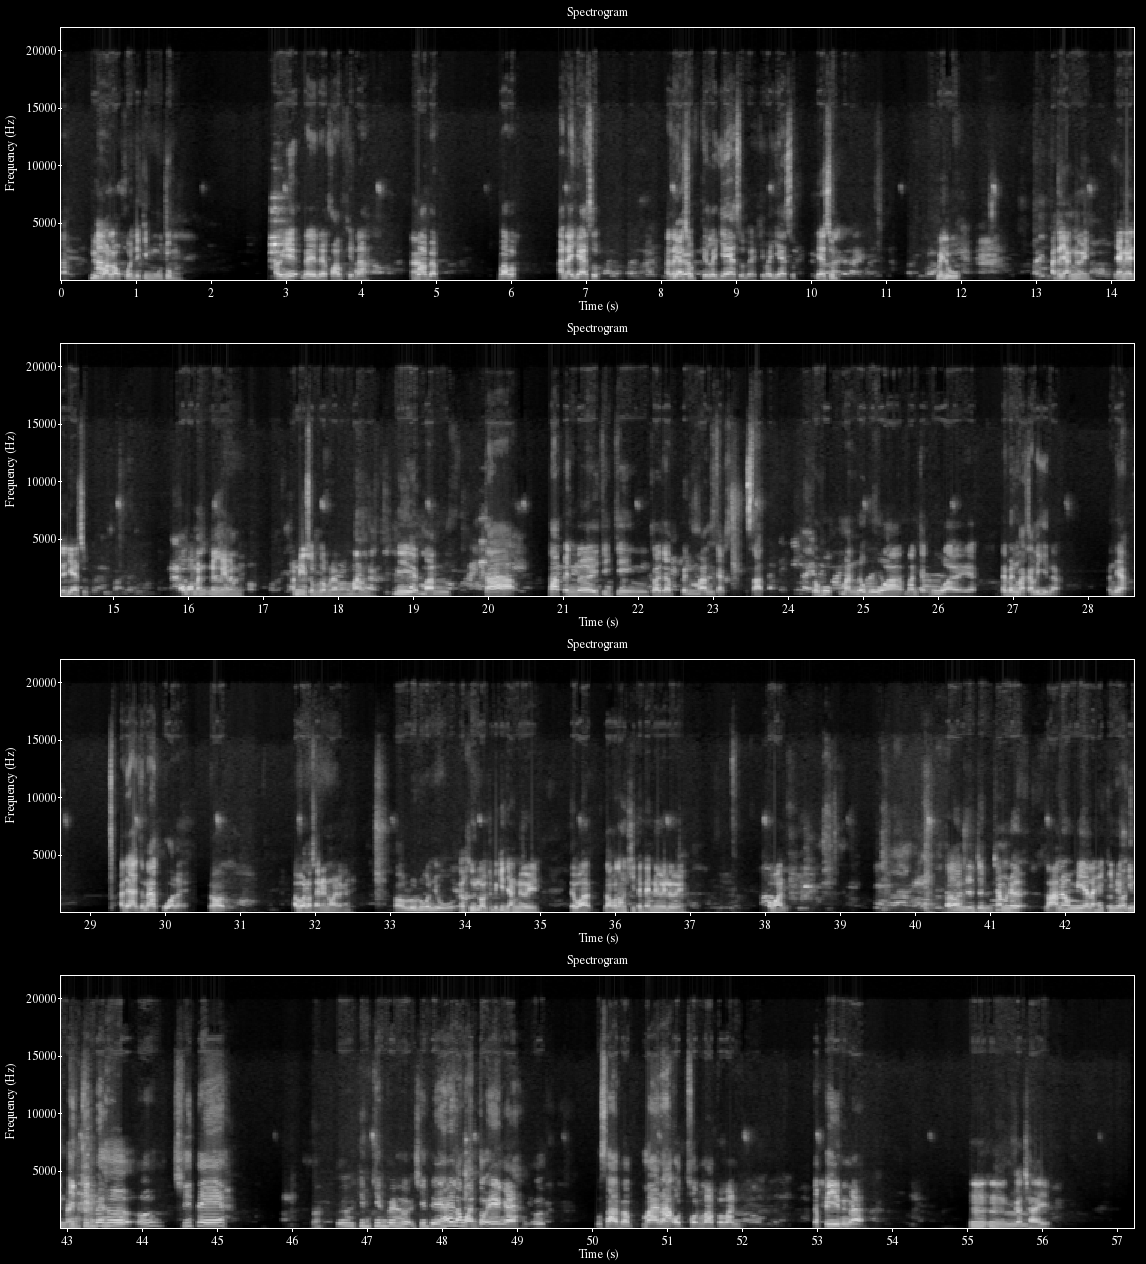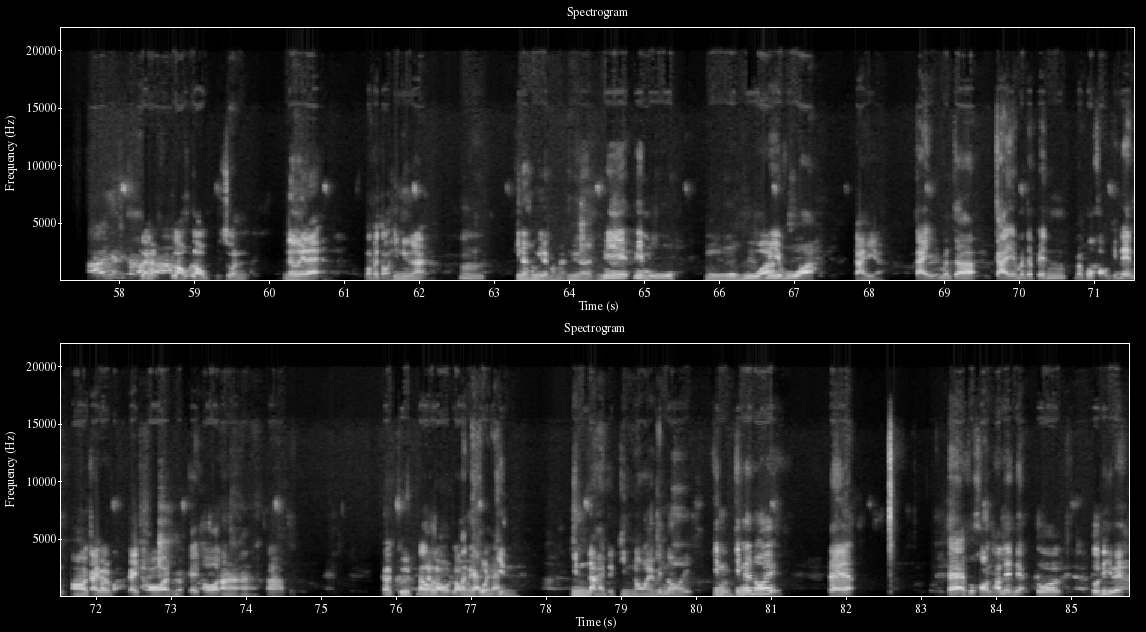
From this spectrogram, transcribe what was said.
อะ หรือว่าเราควรจะกินหมูจุ่ม เอางี้ในในความคิดนะ อะว่าแบบว่าแบบอันไหนแย่สุด อันไหนแย่สุดแบบกินแล้วแย่สุดเลยคิดว่าแย่สุด แย่สุด ไม่รู้ อาจจะย่างเนยย่างเนยอาจจะแย่สุด เพราะว่ามันเนยมัน มันมีส่วนผสมอะไรมันอะมีมันถ้าถ้าเป็นเนยจริง ๆ ก็จะเป็นมันจากสัตว์ตัวพวกมันเนื้อวัว มันจากวัวอะไรเงี้ย แล้วเป็นมาการีนอะ อันเนี้ย อันเนี้ยอาจจะน่ากลัวหน่อยก็เอาว่าเราใส่น้อยๆแล้วกัน ก็รู้ๆกันอยู่ ก็คือเราจะไปกินย่างเนย แต่ว่าเราก็ต้องคิดตั้งแต่เนยเลย เพราะว่า เออจะจะถ้ามันเถอะร้านเรามีอะไรให้กินก็กินไป กินกินไปเถอะเออชีตเดย์เออกินกินไปเถอะชีตเดย์ให้รางวัลตัวเองไงเอออุตส่าห์แบบมานะอดทนมาประมาณจะปีหนึ่งละ อืมอืมอืมก็ใช่ แล้วก็เราเราส่วนเนยและ เราไปต่อที่เนื้อ อืม ที่นั่นเขามีอะไรบ้างอะเนื้อมีเนื้อมีหมู หมูวัวมีวัว ไก่อะไก่มันจะไก่มันจะเป็นแบบพวกของกินเล่น อ๋อไก่แบบไก่ทอดแบบไก่ทอด อ่าอ่าอ่า ก็คือเรานั้นเราเราตัดไม่ไก่ควรไม่ได้ กิน กินได้แต่กินน้อยไหม กินน้อย กินอืม กินน้อยๆแต่ แต่ไอ้พวกของทานเล่นเนี่ย ตัวตัวดีเลย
